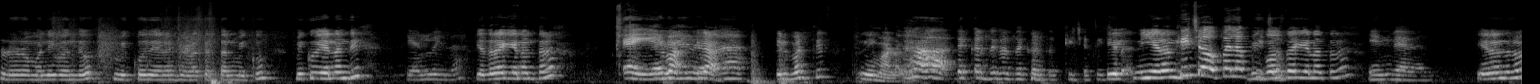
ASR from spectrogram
ನೋಡ್ರಿ ನಮ್ಮ ಮನೆ ಬಂದು ಮಿಕ್ಕು ಏನೋ ಹೇಳಕತ್ತಾನ ಮಿಕ್ಕು. ಮಿಕ್ಕು ಏನಂದಿ? ಎದ್ರಾಗ ಏನಂತಾರ? ಇಲ್ಲಿ ಬಾ, ಈಗ ಇಲ್ಲಿ ಬರ್ತಿ ನೀ ಮಾಡ ಇಲ್ಲ ನೀ ಏನಂದಿ ಬಿಗ್ ಏನಂತದ ಏನಂದ್ರು?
